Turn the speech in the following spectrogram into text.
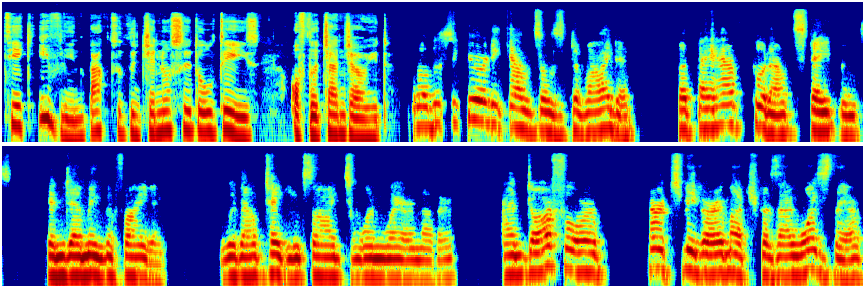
take Evelyn back to the genocidal days of the Janjaweed. Well, the Security Council is divided, but they have put out statements condemning the fighting without taking sides one way or another. And Darfur hurts me very much because I was there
